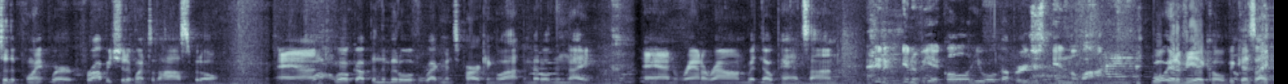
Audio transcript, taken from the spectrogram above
to the point where probably should have went to the hospital, and Wow. woke up in the middle of a Wegmans parking lot in the middle of the night, and ran around with no pants on. In a, in a vehicle, he woke up, or just in the lot? Well, in a vehicle because like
